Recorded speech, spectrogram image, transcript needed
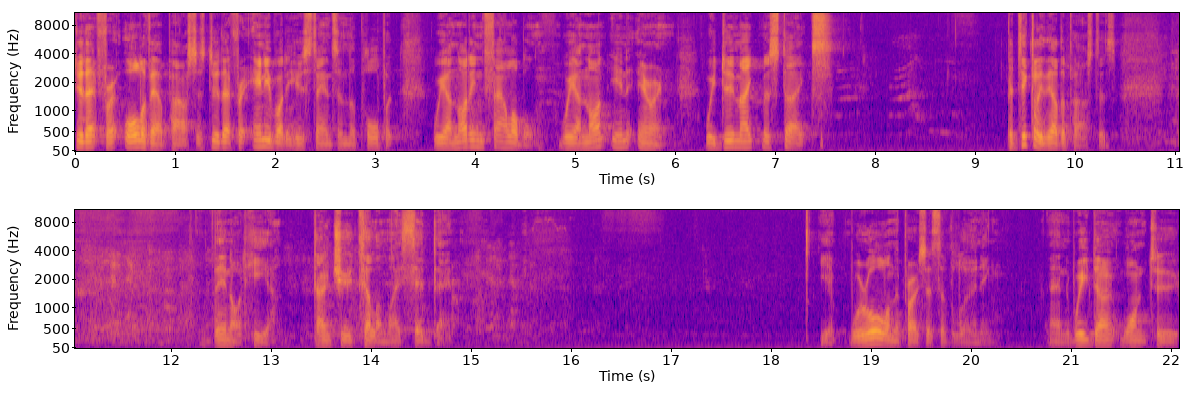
Do that for all of our pastors. Do that for anybody who stands in the pulpit. We are not infallible. We are not inerrant. We do make mistakes, particularly the other pastors. They're not here. Don't you tell them I said that. Yeah, we're all in the process of learning, and we don't want to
